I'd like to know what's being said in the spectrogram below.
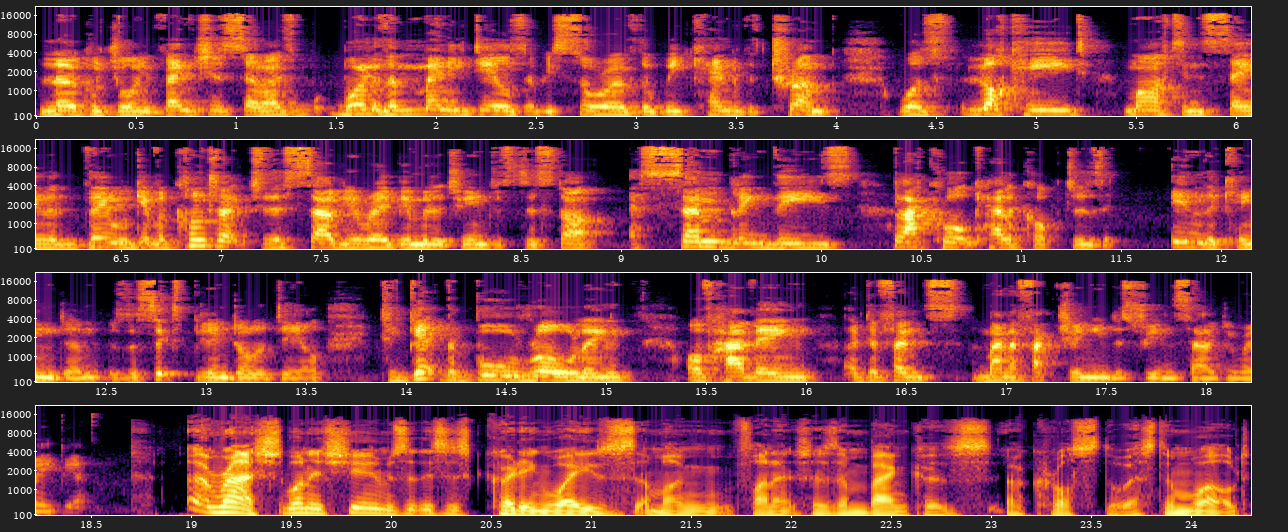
local joint ventures. So, as one of the many deals that we saw over the weekend with Trump was Lockheed Martin saying that they will give a contract to the Saudi Arabian military industry to start assembling these Black Hawk helicopters in the kingdom. It was a $6 billion deal to get the ball rolling of having a defence manufacturing industry in Saudi Arabia. Uh, Rash, one assumes that this is creating waves among financiers and bankers across the Western world.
